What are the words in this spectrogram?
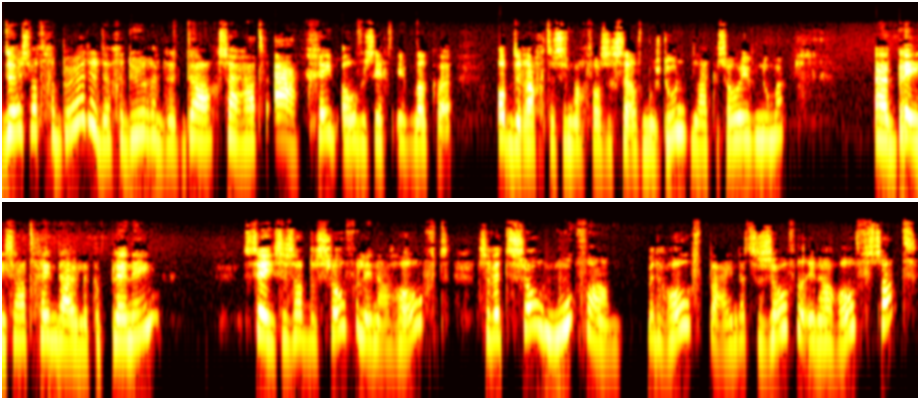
Dus wat gebeurde er gedurende de dag? Zij had A, geen overzicht in welke opdrachten ze nog van zichzelf moest doen. Laat ik het zo even noemen. Uh, B, ze had geen duidelijke planning. C, ze zat dus zoveel in haar hoofd. Ze werd zo moe van, met hoofdpijn, dat ze zoveel in haar hoofd zat.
